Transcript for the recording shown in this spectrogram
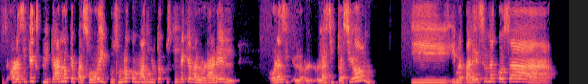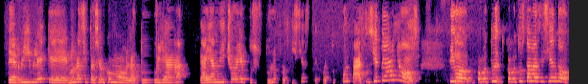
pues, ahora sí que explicar lo que pasó y pues uno como adulto pues tiene que valorar el, ahora sí, la situación. Y, y me parece una cosa terrible que en una situación como la tuya te hayan dicho, oye, pues tú lo propiciaste, fue tu culpa, a tus siete años. Digo, como, tú, como tú estabas diciendo,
